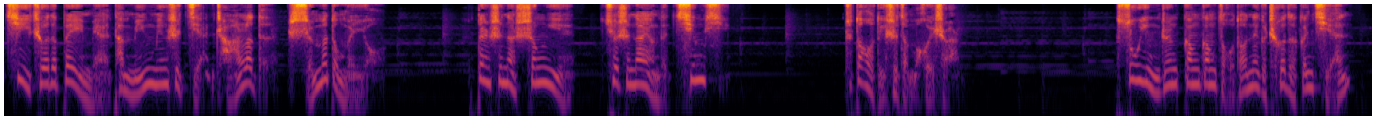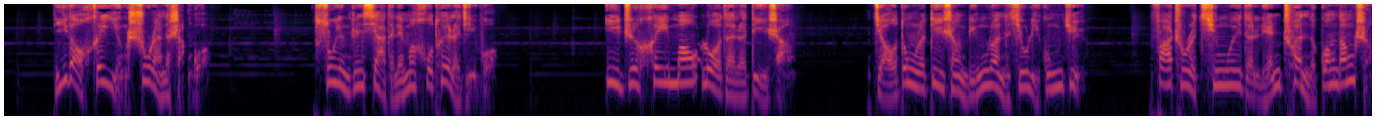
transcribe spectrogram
汽车的背面，他明明是检查了的，什么都没有，但是那声音却是那样的清晰。这到底是怎么回事？苏应真刚刚走到那个车子跟前，一道黑影倏然的闪过，苏应真吓得连忙后退了几步。一只黑猫落在了地上，搅动了地上凌乱的修理工具，发出了轻微的连串的咣当声。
